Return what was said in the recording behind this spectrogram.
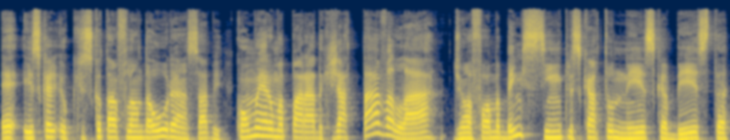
é, isso, que, eu- isso que eu tava falando da Uran, sabe? Como era uma parada que já tava lá, de uma forma bem simples, cartunesca, besta.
